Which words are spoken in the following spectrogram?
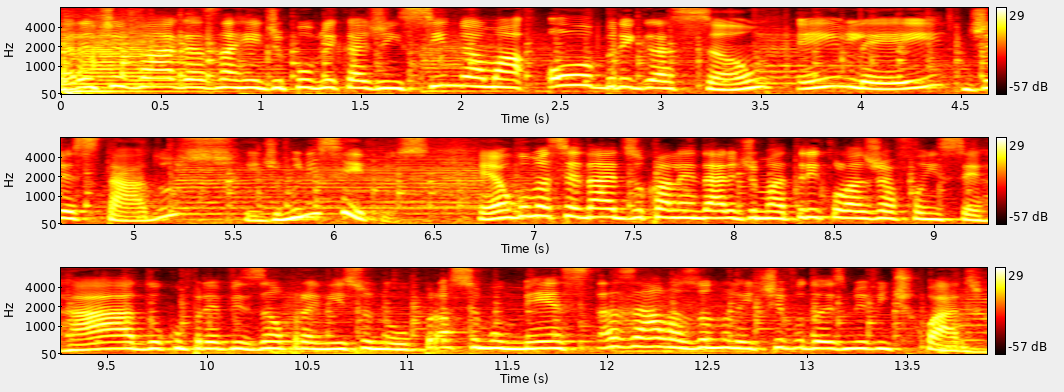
Garantir vagas na rede pública de ensino é uma obrigação em lei de estados e de municípios. Em algumas cidades, o calendário de matrículas já foi encerrado, com previsão para início no próximo mês das aulas do ano letivo 2024.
